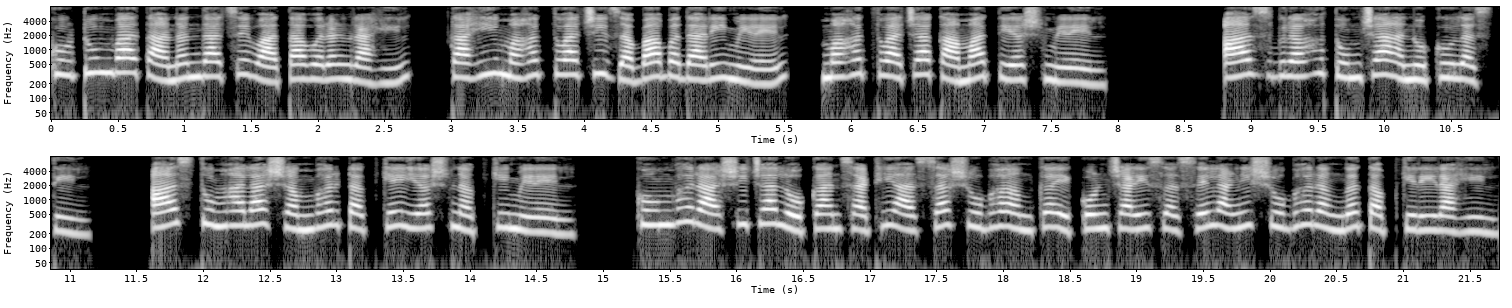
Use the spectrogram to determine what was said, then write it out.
कुटुंबात आनंदाचे वातावरण राहील. काही महत्त्वाची जबाबदारी मिळेल. महत्त्वाच्या कामात यश मिळेल. आज ग्रह तुमच्या अनुकूल असतील. आज तुम्हाला शंभर टक्के यश नक्की मिळेल. कुंभ राशीच्या लोकांसाठी आजचा शुभ अंक एकोणचाळीस असेल आणि शुभ रंग तपकिरी राहील.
